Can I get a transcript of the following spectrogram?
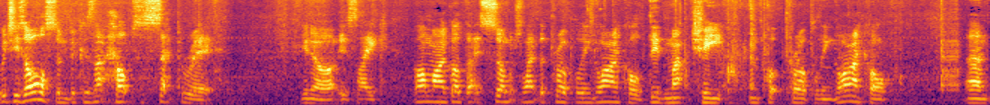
Which is awesome because that helps us separate. You know, it's like, oh my god, that is so much like the propylene glycol. Did Matt cheat and put propylene glycol? Um,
